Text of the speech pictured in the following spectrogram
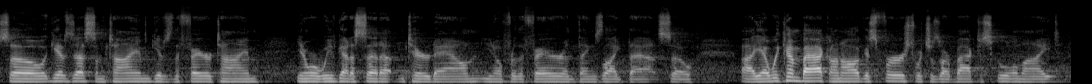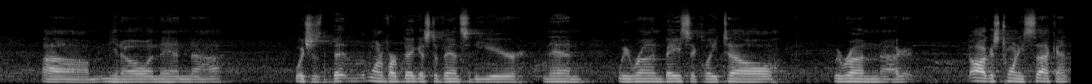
So it gives us some time, gives the fair time, you know, where we've got to set up and tear down, you know, for the fair and things like that. So uh, yeah, we come back on August 1st, which is our back to school night, um, you know, and then, uh, which is one of our biggest events of the year. And then we run basically till we run uh, August 22nd.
